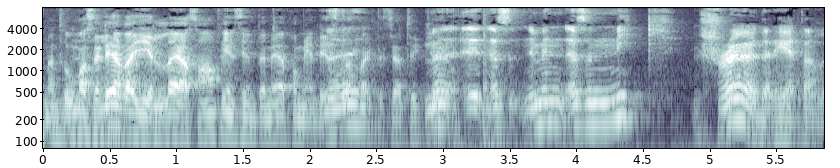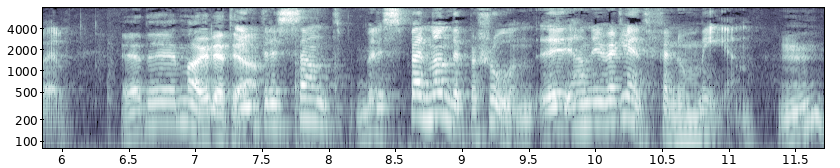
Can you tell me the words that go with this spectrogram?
Men Thomas Di Leva gillar jag så han finns inte med på min lista Nej. faktiskt. Jag tycker Men, eh, alltså, nej, men alltså Nick Schröder heter han väl? Det är möjligt ja. Intressant, spännande person. Han är ju verkligen ett fenomen. Mm,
